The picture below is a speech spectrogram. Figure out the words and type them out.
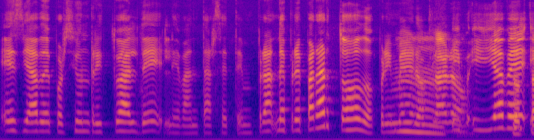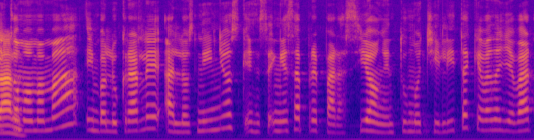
es ya de por sí un ritual de levantarse temprano, de preparar todo primero. Mm. y, ya ve, y como mamá, involucrarle a los niños en, en, esa preparación, en tu mochilita que vas a llevar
